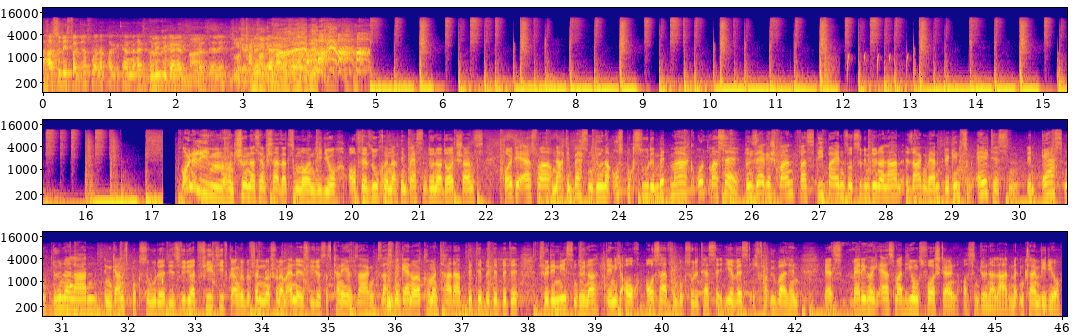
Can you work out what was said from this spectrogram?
Hast du dich vergriffen an der Praktikantin als Politiker jetzt? Ganz ehrlich? So, ich kann doch nicht machen, Lieben und schön, dass ihr am Start seid zum neuen Video. Auf der Suche nach dem besten Döner Deutschlands. Heute erstmal nach dem besten Döner aus Buxtehude mit Marc und Marcel. Bin sehr gespannt, was die beiden so zu dem Dönerladen sagen werden. Wir gehen zum ältesten, dem ersten Dönerladen in ganz Buxtehude. Dieses Video hat viel Tiefgang. Wir befinden uns schon am Ende des Videos, das kann ich euch sagen. Lasst mir gerne euer Kommentar da, bitte, bitte, bitte, für den nächsten Döner, den ich auch außerhalb von Buxtehude teste. Ihr wisst, ich fahre überall hin. Jetzt werde ich euch erstmal die Jungs vorstellen aus dem Dönerladen mit einem kleinen Video.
